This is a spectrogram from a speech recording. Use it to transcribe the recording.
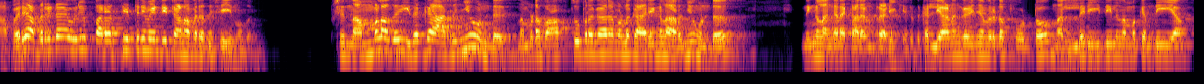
അവർ അവരുടെ ഒരു പരസ്യത്തിന് വേണ്ടിയിട്ടാണ് അവരത് ചെയ്യുന്നത്. പക്ഷെ നമ്മളത് ഇതൊക്കെ അറിഞ്ഞുകൊണ്ട് നമ്മുടെ വാസ്തു പ്രകാരമുള്ള കാര്യങ്ങൾ അറിഞ്ഞുകൊണ്ട് നിങ്ങൾ അങ്ങനെ കലണ്ടർ അടിക്കരുത്. കല്യാണം കഴിഞ്ഞവരുടെ ഫോട്ടോ നല്ല രീതിയിൽ നമുക്ക് എന്ത് ചെയ്യാം?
